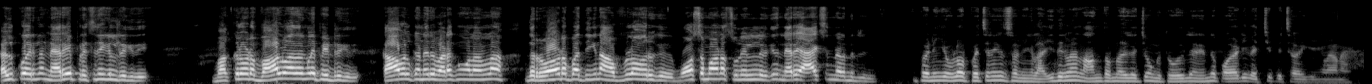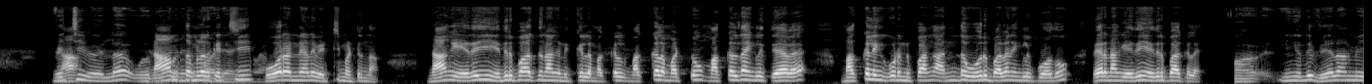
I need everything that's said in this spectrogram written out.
கல்குவாரில நிறைய பிரச்சனைகள் இருக்குது. மக்களோட வாழ்வாதாரங்களே போயிட்டு இருக்குது. காவல் கிணறு வடக்குங்கலாம் இந்த ரோட பாத்தீங்கன்னா அவ்வளோ ஒரு மோசமான சூழ்நிலையில் இருக்குது. நிறைய ஆக்சிடென்ட் நடந்துட்டு இருக்குது. இப்ப நீங்க இவ்வளவு பிரச்சனைகள் சொன்னீங்களா? இதுக்கெல்லாம் நாம் தமிழர் கட்சி உங்க தொகுதியில நின்று போராடி வச்சு பிச்சை வைக்கீங்களாண்ணே வெற்றி இல்ல நாம் தமிழர் கட்சி? போராடினால வெற்றி மட்டும்தான். நாங்க எதையும் எதிர்பார்த்து நாங்க நிக்கல. மக்கள் மக்களை மட்டும் மக்கள் தான் எங்களுக்கு தேவை. மக்கள் எங்க கூட நிப்பாங்க. அந்த ஒரு பலன் எங்களுக்கு போதும். வேற நாங்க எதையும் எதிர்பார்க்கல. நீங்கள் வந்து வேளாண்மை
